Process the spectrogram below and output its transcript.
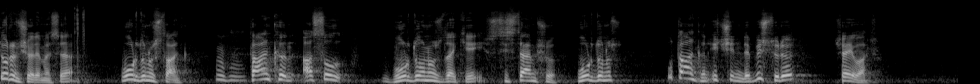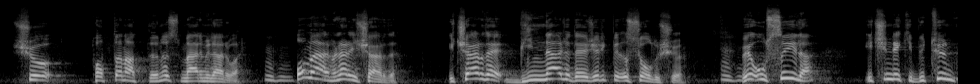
durun şöyle mesela vurdunuz tank. Tankın asıl vurduğunuzdaki sistem şu. Vurdunuz. Bu tankın içinde bir sürü şey var şu toptan attığınız mermiler var. O mermiler içeride. İçeride binlerce derecelik bir ısı oluşuyor. Ve ısıyla içindeki bütün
